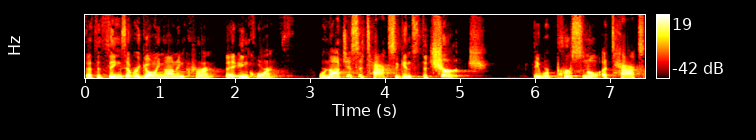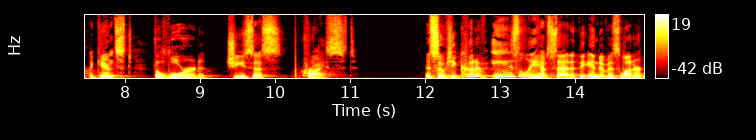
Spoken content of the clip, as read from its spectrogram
that the things that were going on in, Corinth were not just attacks against the church, they were personal attacks against the Lord Jesus Christ. And so he could have easily have said at the end of his letter,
